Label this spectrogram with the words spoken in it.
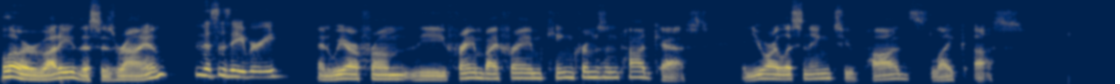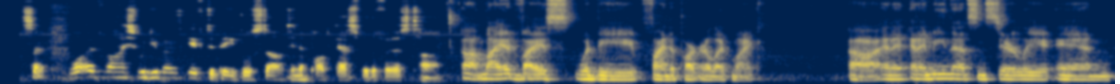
Hello, everybody. This is Ryan, This is Avery. and we are from the Frame by Frame King Crimson podcast, and you are listening to Pods Like Us. So, what advice would you both give to people starting a podcast for the first time? Uh, my advice would be find a partner like Mike. uh, and I, and I mean that sincerely. And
